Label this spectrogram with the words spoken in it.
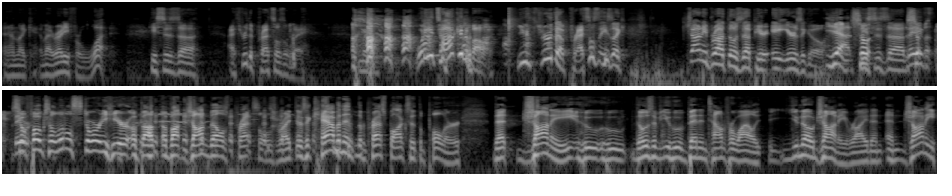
And I'm like, "Am I ready for what?" He says, uh, "I threw the pretzels away." I'm like, what are you talking about? You threw the pretzels? He's like, Johnny brought those up here eight years ago. Yeah, so says, uh, so, they so were- folks, a little story here about about John Bell's pretzels. Right, there's a cabinet in the press box at the Pullar that Johnny, who who those of you who have been in town for a while, you know Johnny, right? And and Johnny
